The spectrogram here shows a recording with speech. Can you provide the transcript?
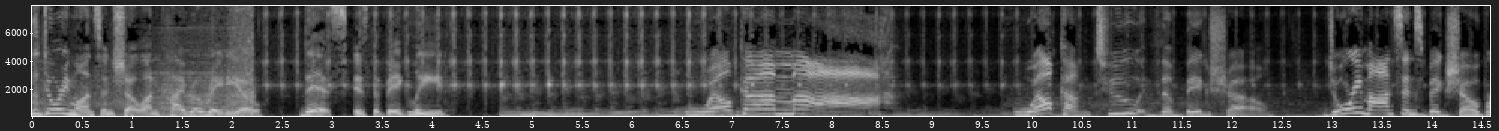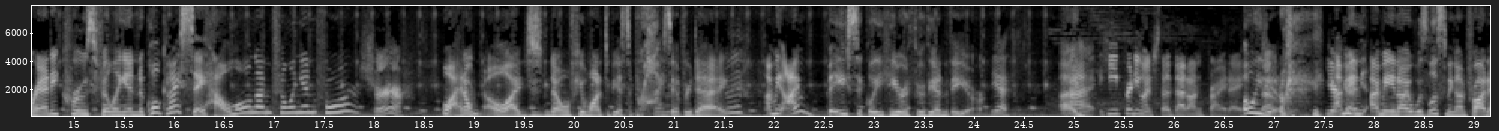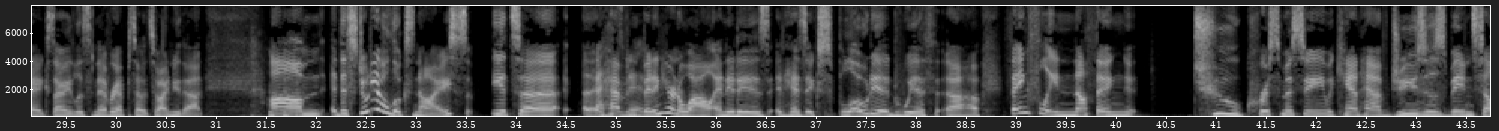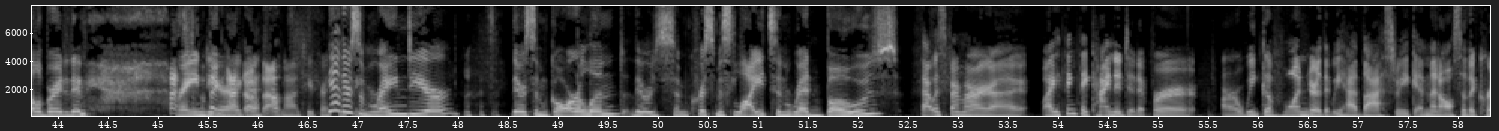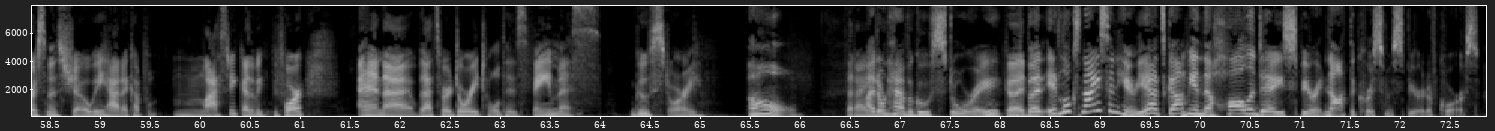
The Dori Monson Show on KIRO Radio. This is the big lead. Welcome, ah, welcome to the big show. Dori Monson's big show. Brandi Kruse filling in. Nicole, can I say how long I'm filling in for? Sure. Well, I don't know. I just know if you want it to be a surprise every day. I mean, I'm basically here through the end of the year. Yes. Uh, he pretty much said that on Friday. Oh, he so did. Okay. You're I good. mean, I mean, I was listening on Friday because I listened to every episode, so I knew that. Um, the studio looks nice. It's uh, I haven't been in here in a while, and it is it has exploded with uh, thankfully nothing too Christmassy. We can't have Jesus being celebrated in here. reindeer, I, don't guess, know. not too Yeah, there's some reindeer. there's some garland. There's some Christmas lights and red bows. That was from our. Uh, I think they kind of did it for our week of wonder that we had last week, and then also the Christmas show we had a couple mm, last week or the week before, and uh, that's where Dori told his famous goose story. Oh, That I, I don't have a goose story. Good. But it looks nice in here. Yeah, it's got me in the holiday spirit, not the Christmas spirit, of course.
